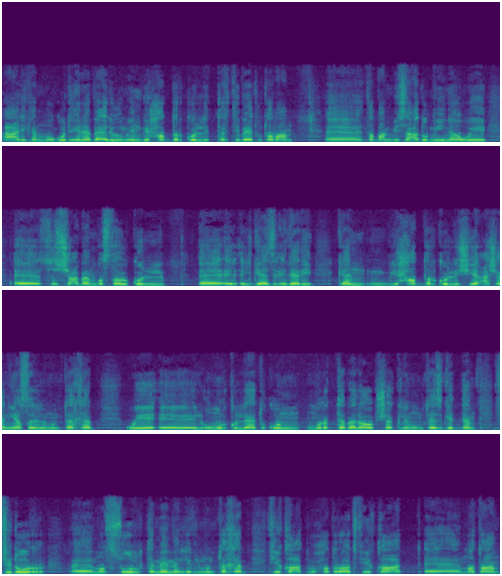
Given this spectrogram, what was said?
علي كان موجود هنا بقاله يومين بيحضر كل الترتيبات. وطبعا طبعا بيساعده مينا واستاذ شعبان بسطاوي كل الجهاز الإداري كان بيحضر كل شيء عشان يصل للمنتخب والأمور كلها تكون مرتبة له بشكل ممتاز جدا. في دور مفصول تماما للمنتخب في قاعة محاضرات في قاعة مطعم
